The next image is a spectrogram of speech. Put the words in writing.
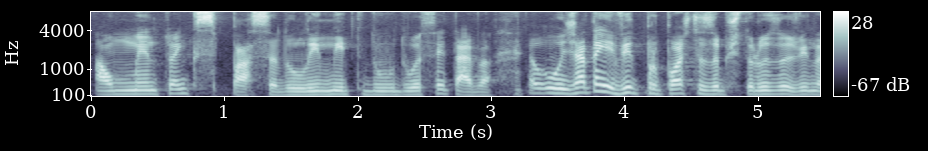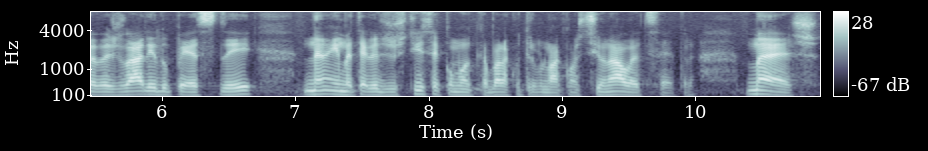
há um momento em que se passa do limite do, do aceitável. Já tem havido propostas abstrusas vindas da área do PSD na- em matéria de justiça, como acabar com o Tribunal Constitucional, etc. Mas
